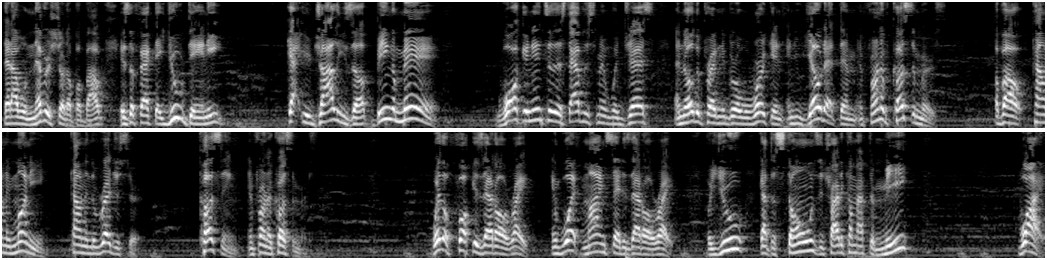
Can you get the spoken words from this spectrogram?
that I will never shut up about is the fact that you, Danny, got your jollies up being a man, walking into the establishment when Jess and the other pregnant girl were working and you yelled at them in front of customers about counting money, counting the register, cussing in front of customers. Where the fuck is that all right? And what mindset is that all right? But you got the stones to try to come after me? Why?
